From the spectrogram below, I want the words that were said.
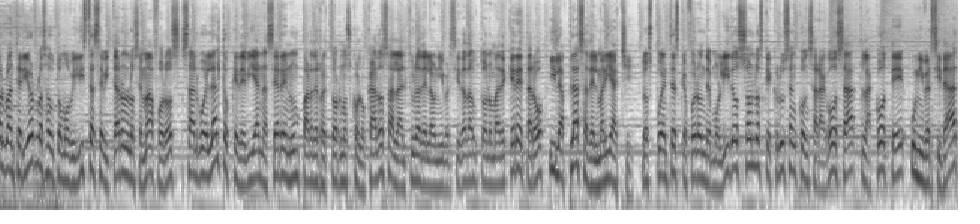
a lo anterior, los automovilistas evitaron los semáforos, salvo el alto que debían hacer en un par de retornos colocados a la altura de la Universidad Autónoma de Querétaro y la Plaza del Mariachi. Los puentes que fueron demolidos son los que cruzan con Zaragoza, Tlacote, Universidad,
